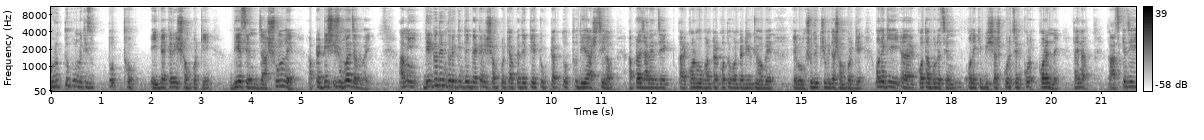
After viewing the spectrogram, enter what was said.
গুরুত্বপূর্ণ কিছু তথ্য এই বেকারির সম্পর্কে দিয়েছেন যা শুনলে আপনার ডিসিশন হয়ে যাবে ভাই। আমি দীর্ঘদিন ধরে কিন্তু এই বেকারির সম্পর্কে আপনাদেরকে টুকটাক তথ্য দিয়ে আসছিলাম। আপনারা জানেন যে তার কর্মঘন্টার কত ঘণ্টা ডিউটি হবে এবং সুযোগ সুবিধা সম্পর্কে অনেকেই কথা বলেছেন, অনেকে বিশ্বাস করেছেন করেন নাই, তাই না? আজকে যেই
